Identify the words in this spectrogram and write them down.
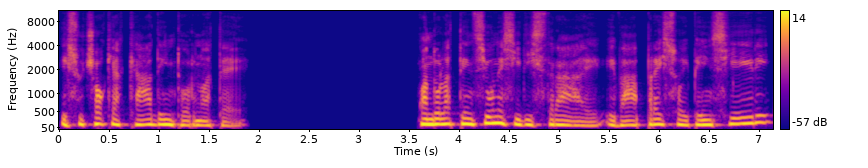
e su ciò che accade intorno a te. Quando l'attenzione si distrae e va appresso ai pensieri,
